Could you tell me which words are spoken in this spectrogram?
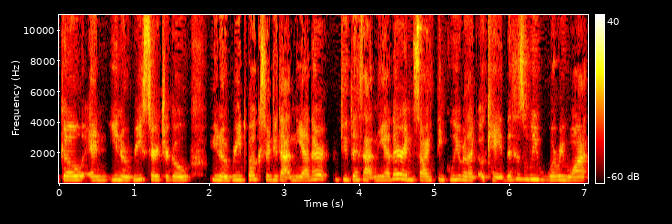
go and you know research or go you know read books or do that and the other do this that and the other. And so i think we were like okay this is we where we want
